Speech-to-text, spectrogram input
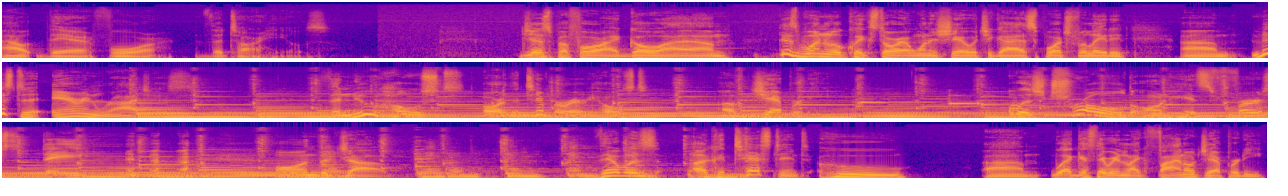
out there for the Tar Heels. Just before I go, I, um, there's one little quick story I want to share with you guys, sports related. Um, Mr. Aaron Rodgers, the new host or the temporary host of Jeopardy, was trolled on his first day on the job there was a contestant who, um, well, I guess they were in like Final Jeopardy,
